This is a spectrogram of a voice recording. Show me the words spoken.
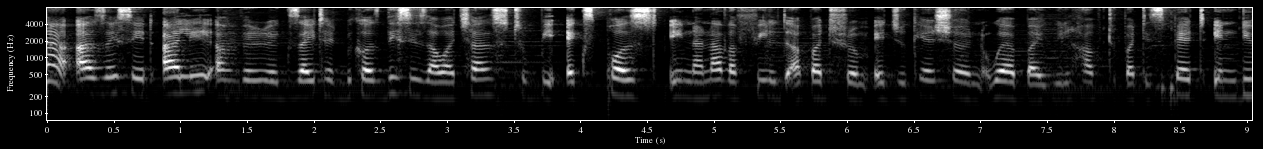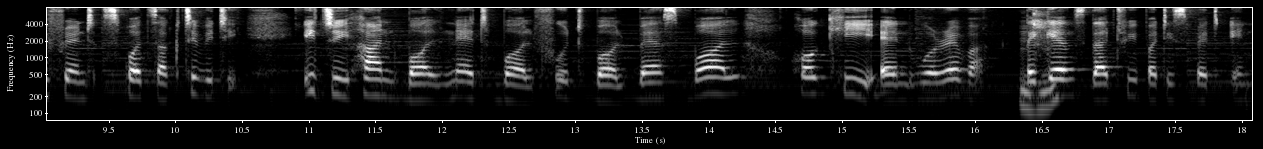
Yeah, as I said earlier, I'm very excited because this is our chance to be exposed in another field apart from education, whereby we'll have to participate in different sports activity, e.g., handball, netball, football, baseball, hockey, and wherever the games that we participate in.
